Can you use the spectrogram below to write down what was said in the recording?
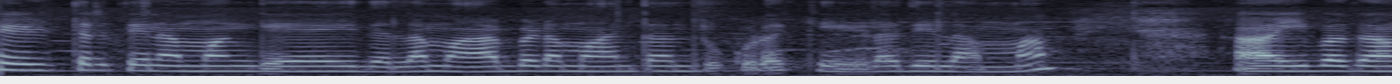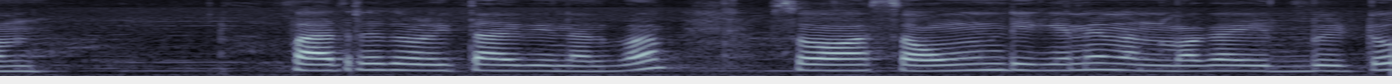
ಹೇಳ್ತಿರ್ತೀನಿ ಅಮ್ಮಂಗೆ ಇದೆಲ್ಲ ಮಾಡಬೇಡಮ್ಮ ಅಂತ ಅಂದರೂ ಕೂಡ ಕೇಳೋದಿಲ್ಲ ಅಮ್ಮ. ಇವಾಗ ಪಾತ್ರೆ ತೊಳಿತಾ ಇದ್ದೀನಲ್ವ? ಸೊ ಆ ಸೌಂಡಿಗೆ ನನ್ನ ಮಗ ಎದ್ಬಿಟ್ಟು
